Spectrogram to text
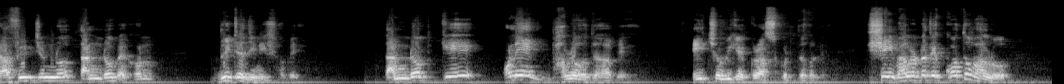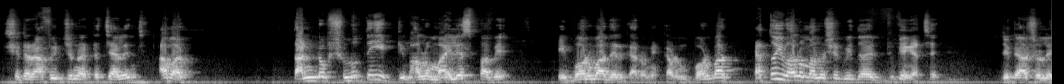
রাফির জন্য তাণ্ডব এখন দুইটা জিনিস হবে। তাণ্ডবকে অনেক ভালো হতে হবে এই ছবিকে ক্রস করতে হলে। সেই ভালোটা যে কত ভালো, সেটা রাফির জন্য একটা চ্যালেঞ্জ আবার তাণ্ডব শুরুতেই একটি ভালো মাইলেজ পাবে এই বরবাদের কারণে। কারণ বরবাদ এতই ভালো মানুষের হৃদয়ে ঢুকে গেছে, যেটা আসলে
